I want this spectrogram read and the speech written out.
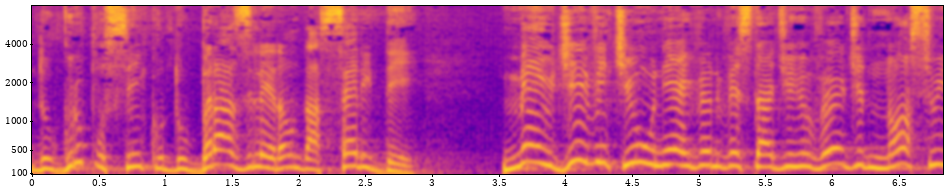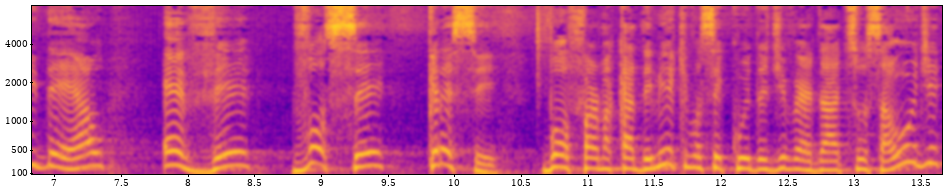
do Grupo 5 do Brasileirão da Série D. Meio-dia e 21, UNIRV Universidade de Rio Verde. Nosso ideal é ver você crescer. Boa Forma Academia, que você cuida de verdade sua saúde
